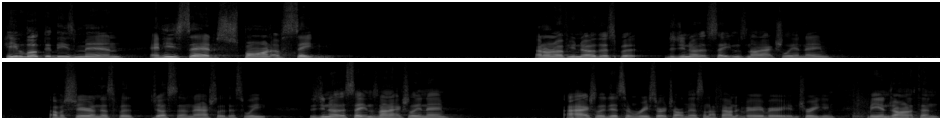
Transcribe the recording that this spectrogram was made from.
He looked at these men and he said, "Spawn of Satan." I don't know if you know this, but did you know that Satan's not actually a name? I was sharing this with Justin and Ashley this week. Did you know that Satan's not actually a name? I actually did some research on this and I found it very, very intriguing. Me and Jonathan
